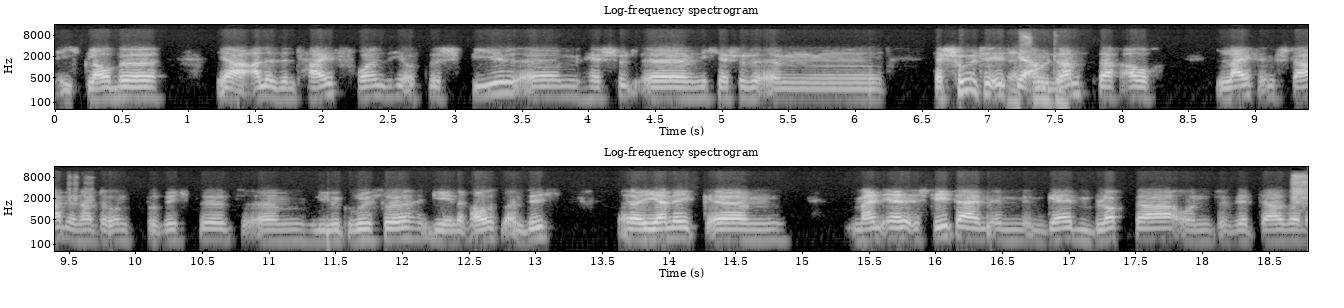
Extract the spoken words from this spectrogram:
ich glaube, ja, alle sind heiß, freuen sich auf das Spiel. Ähm, Herr Schütt, äh, nicht Herr Schütt, ähm, Herr Schulte ist Herr ja Schulte. am Samstag auch live im Stadion, hat er uns berichtet. Ähm, liebe Grüße gehen raus an dich. Äh, Yannick, ähm, mein, er steht da im, im, im, gelben Block da und wird da seine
